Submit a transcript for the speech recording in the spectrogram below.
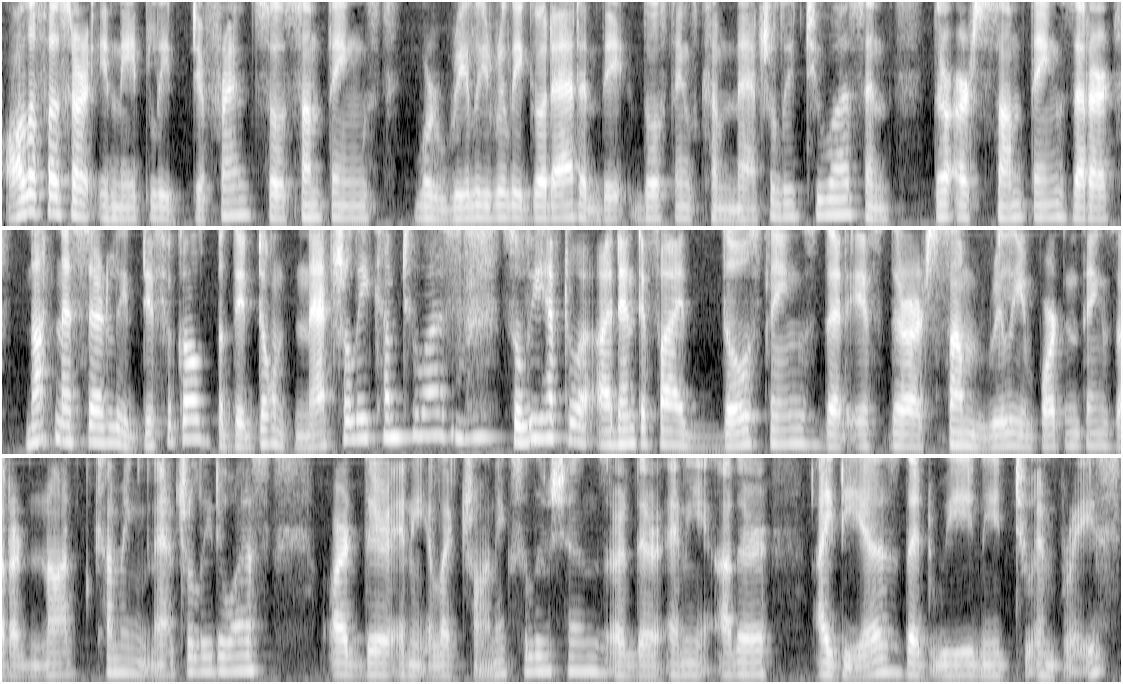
All of us are innately different. So some things we're really really good at and they, those things come naturally to us. And there are some things that are not necessarily difficult, but they don't naturally come to us. Mm-hmm. So we have to identify those things that if there are some really important things that are not coming naturally to us, are there any electronic solutions? Are there any other ideas that we need to embrace?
